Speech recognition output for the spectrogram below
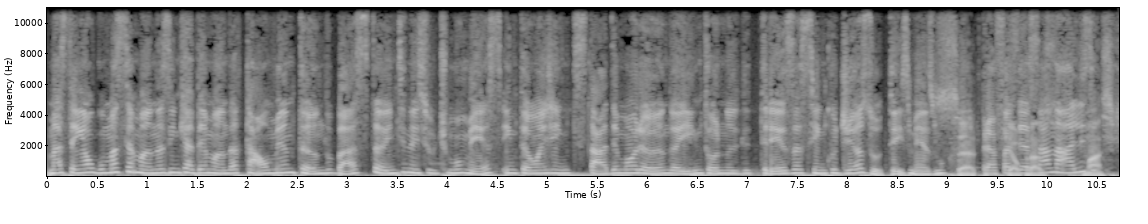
mas tem algumas semanas em que a demanda está aumentando bastante nesse último mês, então a gente está demorando aí em torno de três a cinco dias úteis mesmo para é fazer é essa análise. Máximo.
